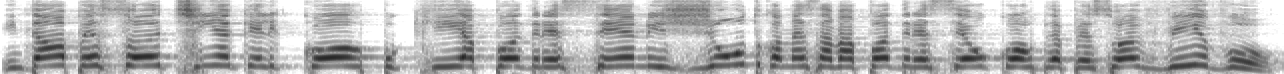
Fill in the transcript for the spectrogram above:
Então a pessoa tinha aquele corpo que ia apodrecendo e junto começava a apodrecer o corpo da pessoa vivo.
